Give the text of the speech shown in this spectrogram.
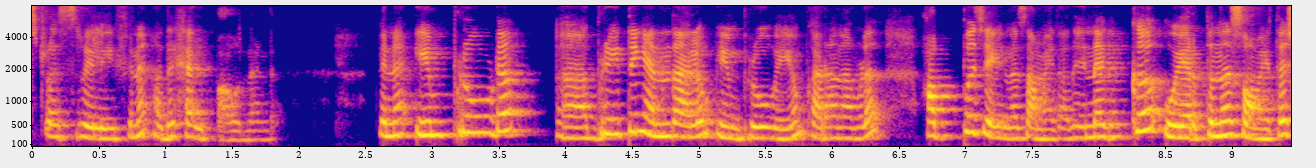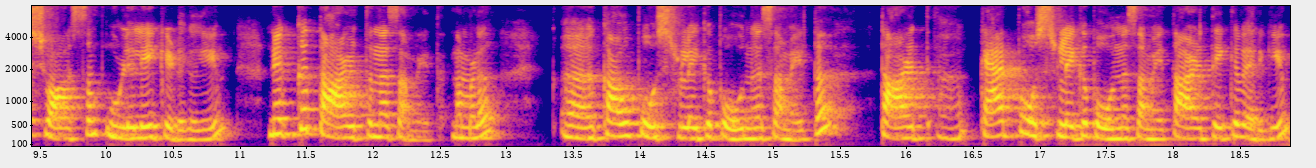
സ്ട്രെസ് റിലീഫിന് അത് ഹെൽപ്പ് ആവുന്നുണ്ട്. പിന്നെ ഇംപ്രൂവ്ഡ് ബ്രീത്തിങ് എന്തായാലും ഇംപ്രൂവ് ചെയ്യും. കാരണം നമ്മൾ അപ്പ് ചെയ്യുന്ന സമയത്ത് അത് നെക്ക് ഉയർത്തുന്ന സമയത്ത് ശ്വാസം ഉള്ളിലേക്ക് എടുക്കുകയും നെക്ക് താഴ്ത്തുന്ന സമയത്ത് നമ്മൾ കൗ പോസ്റ്ററിലേക്ക് പോകുന്ന സമയത്ത് താഴ് കാറ്റ് പോസ്റ്ററിലേക്ക് പോകുന്ന സമയത്ത് താഴത്തേക്ക് വരികയും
